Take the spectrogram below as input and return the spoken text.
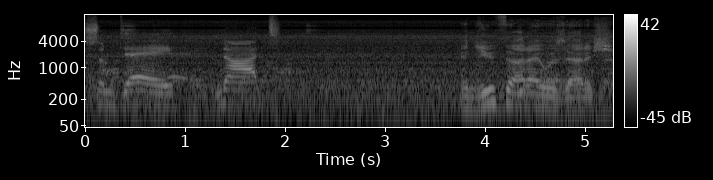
Awesome day. Not. And you thought I was out of shape.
